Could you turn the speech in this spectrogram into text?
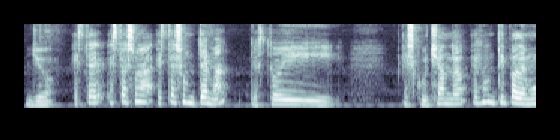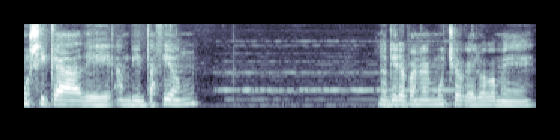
yo, este, es una, este es un tema que estoy escuchando. Es un tipo de música de ambientación. No quiero poner mucho que luego me...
